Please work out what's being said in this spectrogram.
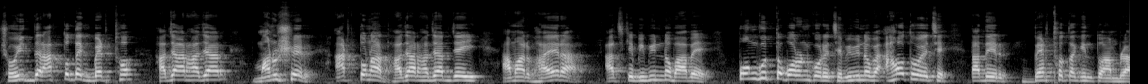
শহীদদের আত্মত্যাগ ব্যর্থ, হাজার হাজার মানুষের আর্তনাদ, হাজার হাজার যেই আমার ভাইয়েরা আজকে বিভিন্নভাবে পঙ্গুত্ব বরণ করেছে, বিভিন্নভাবে আহত হয়েছে, তাদের ব্যর্থতা কিন্তু আমরা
